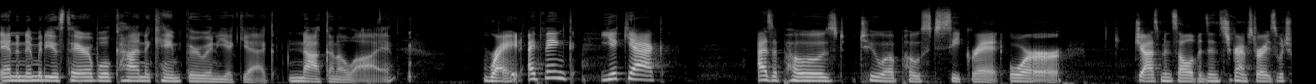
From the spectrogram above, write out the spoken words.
anonymity is terrible kind of came through in Yik Yak. Not gonna lie. Right. I think Yik Yak, as opposed to a Post Secret or Jazmine Sullivan's Instagram stories, which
